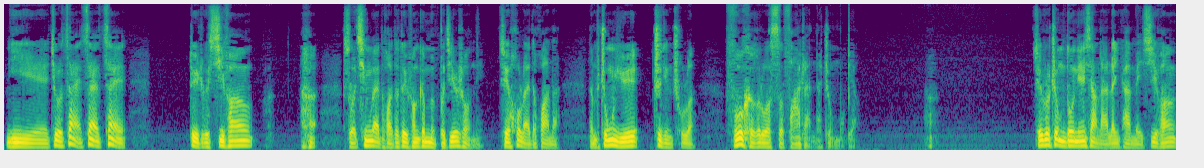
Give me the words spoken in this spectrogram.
你就是再再再对这个西方所青睐的话，他对方根本不接受你。所以后来的话呢，那么终于制定出了符合俄罗斯发展的这种目标啊。所以说这么多年下来了，你看美西方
